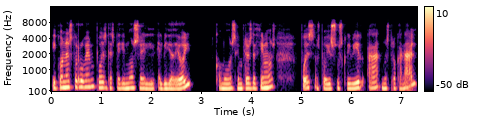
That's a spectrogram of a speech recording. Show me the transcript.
Y con esto, Rubén, pues despedimos el, el vídeo de hoy. Como siempre os decimos, pues os podéis suscribir a nuestro canal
